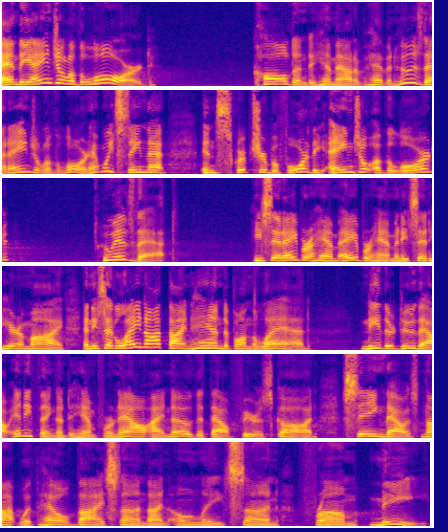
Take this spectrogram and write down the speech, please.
And the angel of the Lord called unto him out of heaven. Who is that angel of the Lord? Haven't we seen that in Scripture before? The angel of the Lord? Who is that? He said, Abraham, Abraham. And he said, Here am I. And he said, Lay not thine hand upon the lad, neither do thou anything unto him. For now I know that thou fearest God, seeing thou hast not withheld thy son, thine only son, from me.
